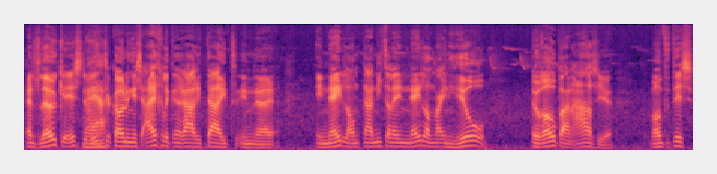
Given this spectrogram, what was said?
En het leuke is, de Nou ja. winterkoning is eigenlijk een rariteit in, eh, in Nederland. Nou, niet alleen in Nederland, maar in heel Europa en Azië. Want het is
